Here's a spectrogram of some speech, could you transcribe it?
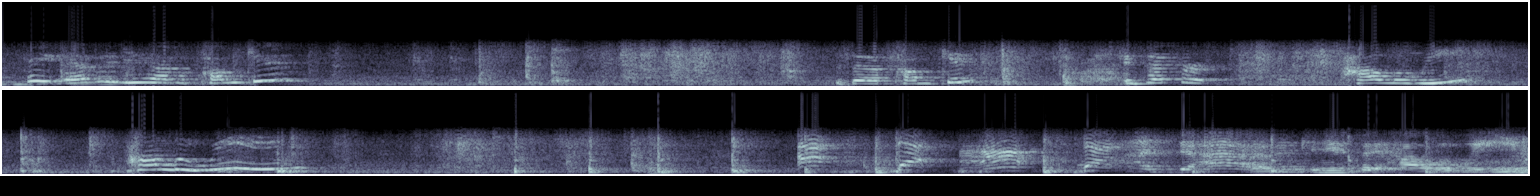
Hey, Evan, do you have a pumpkin? Is that a pumpkin? Is that for Halloween? Halloween? Evan, can you say Halloween?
